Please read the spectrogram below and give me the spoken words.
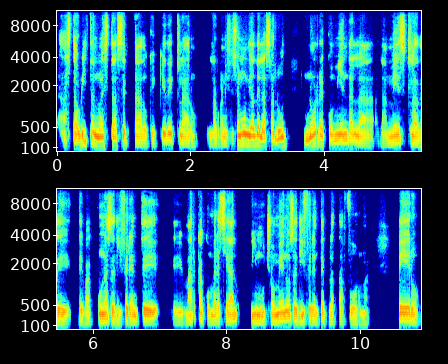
hasta ahorita no está aceptado, que quede claro. La Organización Mundial de la Salud no recomienda la, mezcla de, vacunas de diferente eh, marca comercial y mucho menos de diferente plataforma. Pero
